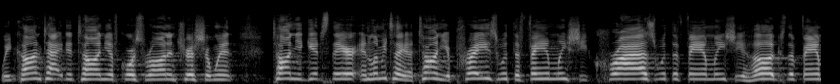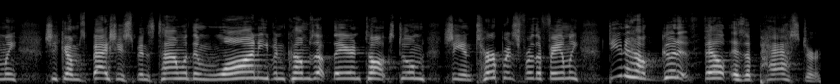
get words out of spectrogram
We contacted Tanya. Of course, Ron and Trisha went. Tanya gets there, and let me tell you, Tanya prays with the family. She cries with the family. She hugs the family. She comes back. She spends time with them. Juan even comes up there and talks to them. She interprets for the family. Do you know how good it felt as a pastor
